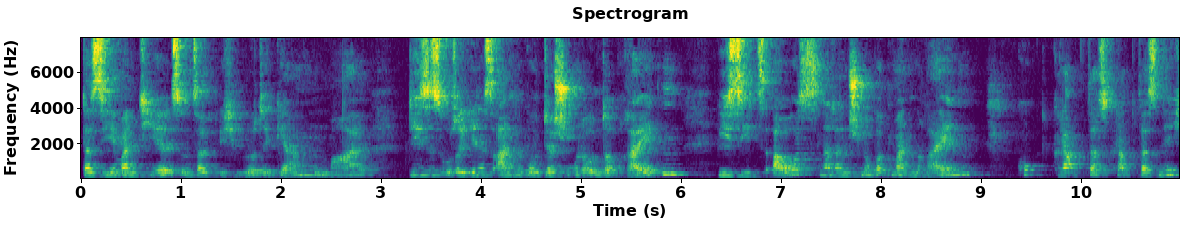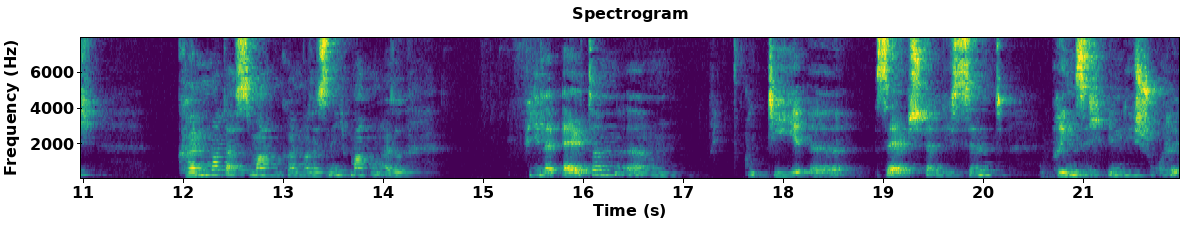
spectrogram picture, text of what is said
dass jemand hier ist und sagt, ich würde gern mal dieses oder jenes Angebot der Schule unterbreiten. Wie sieht es aus? Na, dann schnuppert man rein, guckt, klappt das, klappt das nicht? Können wir das machen, können wir das nicht machen? Also viele Eltern, ähm, die äh, selbstständig sind, bringen sich in die Schule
